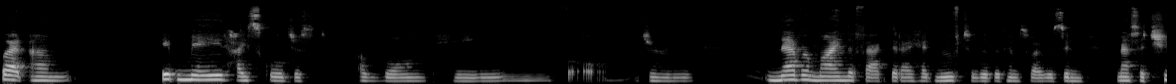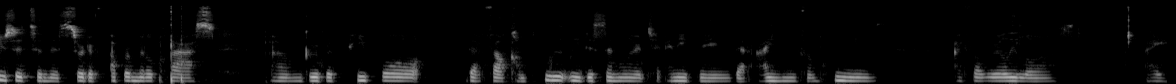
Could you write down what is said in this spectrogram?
But um, it made high school just a long, painful journey. Never mind the fact that I had moved to live with him, so I was in Massachusetts in this sort of upper middle class um, group of people that felt completely dissimilar to anything that I knew from Queens. I felt really lost. I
